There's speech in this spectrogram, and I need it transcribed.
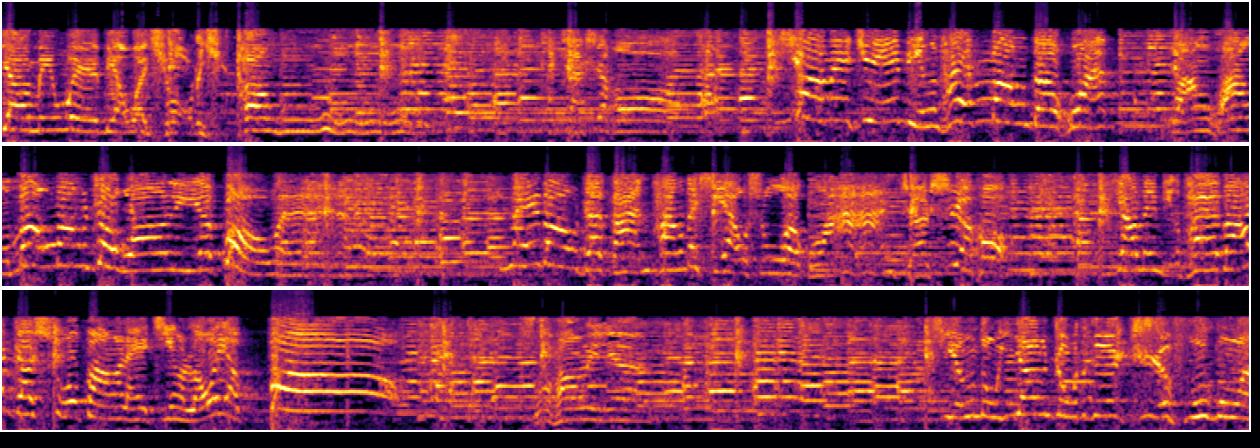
衙门外边我敲了起堂鼓。这时候，衙门军兵才忙得欢，慌慌忙忙着往里报问。来到这三堂的小书馆，这时候，衙门兵才把这书放来敬老爷个知府官。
